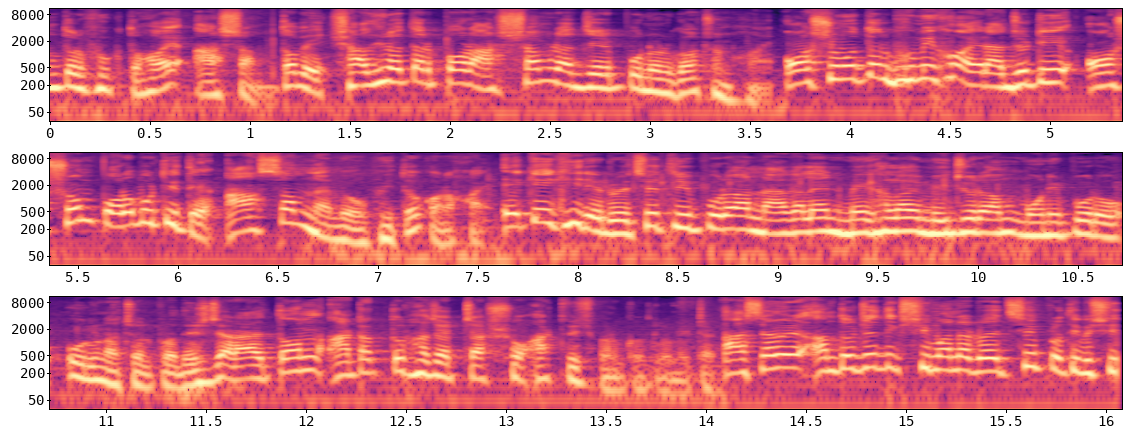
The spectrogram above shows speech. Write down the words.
অন্তর্ভুক্ত হয় আসাম। তবে স্বাধীনতার পর আসাম রাজ্যের পুনর্গঠন হয়। অসমতল ভূমি হয় রাজ্যটি অসম পরবর্তীতে আসাম নামে অভিহিত করা হয়। একে ঘিরে রয়েছে ত্রিপুরা, নাগাল্যান্ড, মেঘালয়, মিজোরাম, মণিপুর ও অরুণাচল প্রদেশ, যার আয়তন আটাত্তর হাজার চারশো আটত্রিশ বর্গ কিলোমিটার আসামের আন্তর্জাতিক সীমানা রয়েছে প্রতিবেশী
